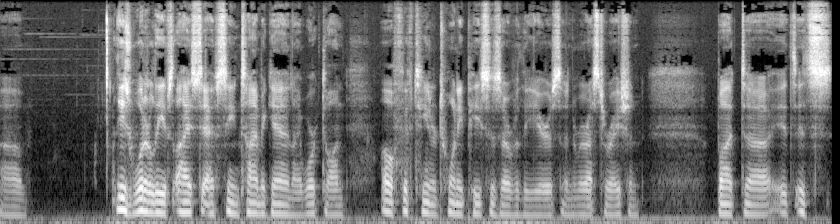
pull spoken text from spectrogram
um, these water leaves I, I've seen time again. I worked on oh 15 or 20 pieces over the years in restoration, but uh, it's it's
